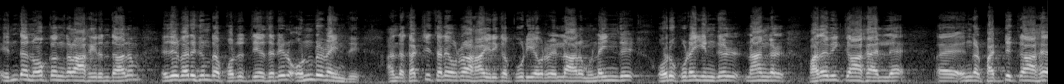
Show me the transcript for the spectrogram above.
எந்த நோக்கங்களாக இருந்தாலும் எதிர்வருகின்ற பொது தேர்தலில் ஒன்றிணைந்து அந்த கட்சி தலைவர்களாக இருக்கக்கூடியவர்கள் எல்லாரும் இணைந்து ஒரு குடையின் கீழ் நாங்கள் பதவிக்காக அல்ல எங்கள் பற்றுக்காக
